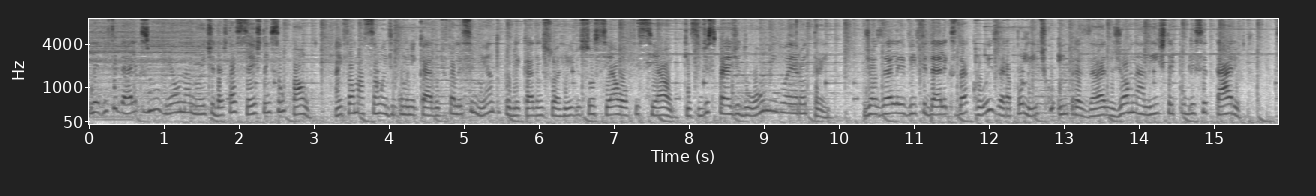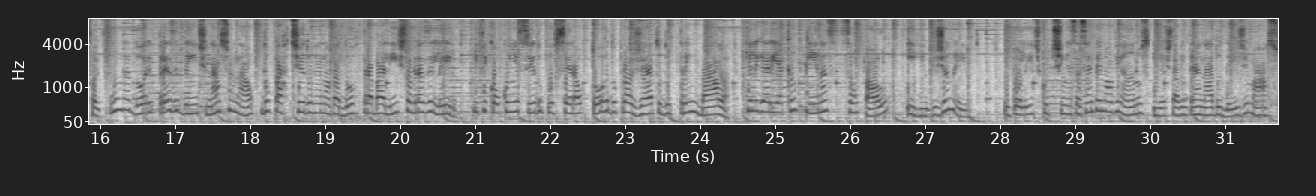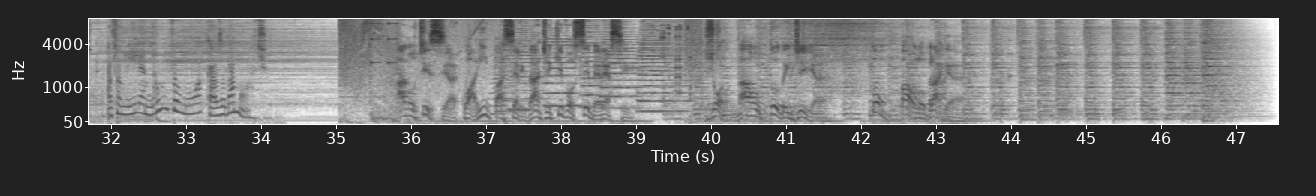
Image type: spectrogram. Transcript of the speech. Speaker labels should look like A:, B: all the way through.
A: Levi Fidelix morreu na noite desta sexta em São Paulo. A informação é de um comunicado de falecimento publicado em sua rede social oficial, que se despede do homem do aerotrem. José Levi Fidelix da Cruz era político, empresário, jornalista e publicitário. Foi fundador e presidente nacional do Partido Renovador Trabalhista Brasileiro e ficou conhecido por ser autor do projeto do Trem Bala, que ligaria Campinas, São Paulo e Rio de Janeiro. O político tinha 69 anos e estava internado desde março. A família não informou a causa da morte.
B: A notícia com a imparcialidade que você merece. Jornal Tudo em Dia. Com Paulo Braga.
